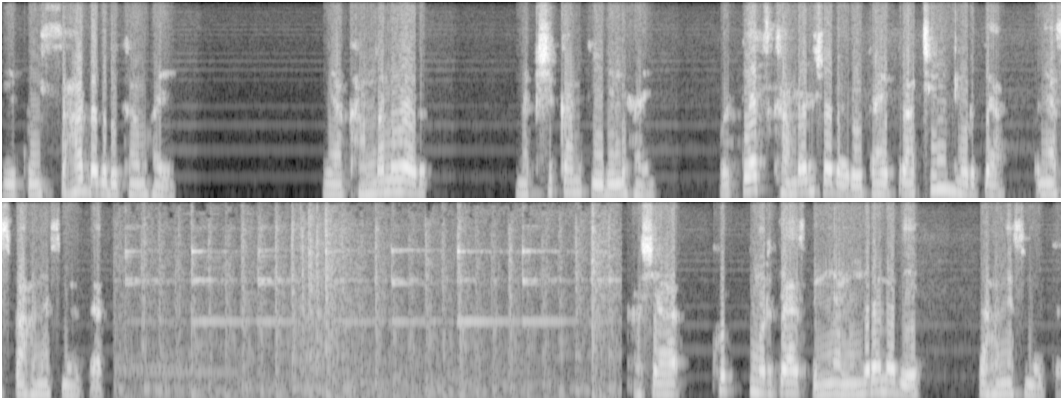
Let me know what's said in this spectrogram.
एकूण सहा दगडी खांब आहे. या खांबांवर नक्षीकाम केलेले आहे. व त्याच खांबांच्या द्वारे काही प्राचीन मूर्त्या आपणास पाहण्यास मिळतात. अशा खूप मूर्त्या असतील या मंदिरामध्ये पाहण्यास मिळतात.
